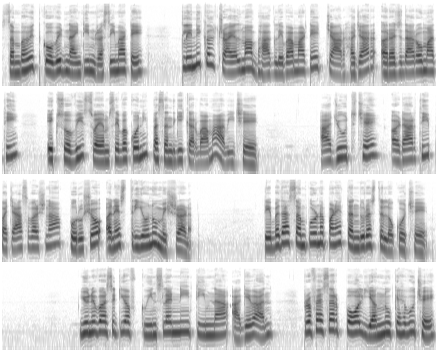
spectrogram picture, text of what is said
સંભવિત કોવિડ નાઇન્ટીન રસી માટે ક્લિનિકલ ટ્રાયલમાં ભાગ લેવા માટે ચાર હજાર અરજદારોમાંથી એકસો વીસ સ્વયંસેવકોની પસંદગી કરવામાં આવી છે આ જૂથ છે અઢારથી પચાસ વર્ષના પુરુષો અને સ્ત્રીઓનું મિશ્રણ. તે બધા સંપૂર્ણપણે તંદુરસ્ત લોકો છે. યુનિવર્સિટી ઓફ ક્વીન્સલેન્ડની ટીમના આગેવાન પ્રોફેસર પોલ યંગનું કહેવું છે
